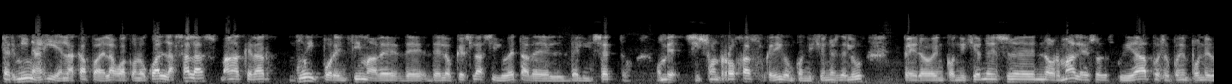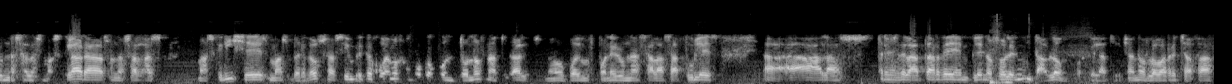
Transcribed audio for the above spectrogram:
termina ahí en la capa del agua, con lo cual las alas van a quedar muy por encima de, lo que es la silueta del, del insecto. Hombre, si son rojas, lo que digo, en condiciones de luz, pero en condiciones eh, normales o de oscuridad, pues se pueden poner unas alas más claras, unas alas más grises, más verdosas, siempre que juguemos un poco con tonos naturales. No podemos poner unas alas azules a, las 3 de la tarde en pleno sol en un tablón, porque la trucha nos lo va a rechazar,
